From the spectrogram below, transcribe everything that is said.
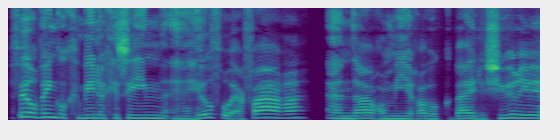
Veel winkelgebieden gezien, heel veel ervaren en daarom hier ook bij de jury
